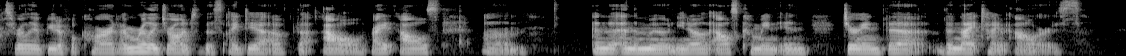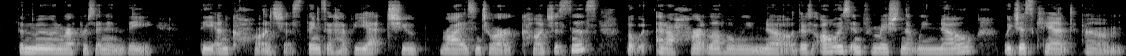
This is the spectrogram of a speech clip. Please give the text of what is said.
it's really a beautiful card. I'm really drawn to this idea of the owl, right? Owls um, and the and the moon. You know, the owls coming in during the the nighttime hours. The moon representing the the unconscious, things that have yet to rise into our consciousness, but at a heart level, we know. There's always information that we know, we just can't um,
